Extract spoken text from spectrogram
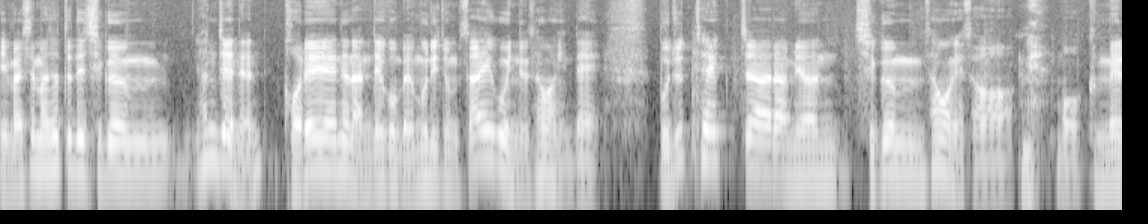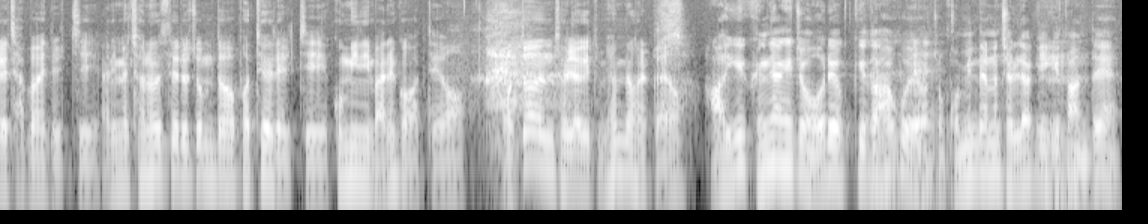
이 말씀하셨듯이 지금 현재는 거래는 안 되고 매물이 좀 쌓이고 있는 상황인데 무주택자라면 지금 상황에서 네. 뭐 금매를 잡아야 될지 아니면 전월세로 좀 더 버텨야 될지 고민이 많을 것 같아요. 어떤 전략이 좀 현명할까요? 아 이게 굉장히 좀 어렵기도 네, 하고요. 네. 좀 고민되는 전략이기도 음. 한데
